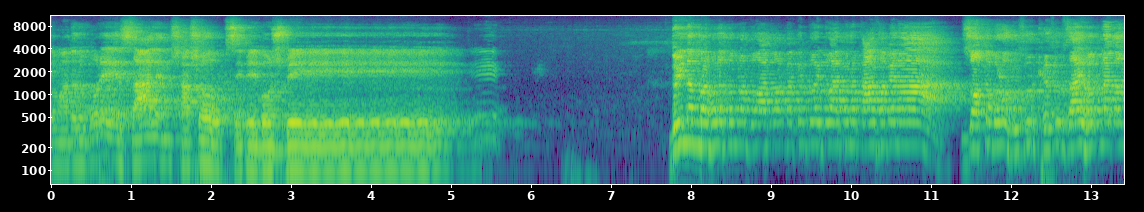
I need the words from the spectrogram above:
তোমাদের উপরে জালেম শাসক চেপে বসবে। দুই নাম্বার হলো, তোমরা দোয়া করবা, কিন্তু ওই দোয়া কোনো কাজ হবে না। যত বড় হুজুর খেজুর যাই হোক না কেন,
